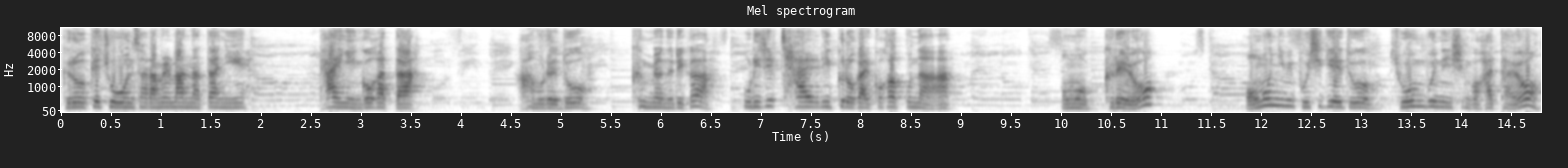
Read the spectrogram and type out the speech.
그렇게 좋은 사람을 만났다니 다행인 것 같다. 아무래도 큰 며느리가 우리 집 잘 이끌어 갈 것 같구나. 어머, 그래요? 어머님이 보시기에도 좋은 분이신 것 같아요.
